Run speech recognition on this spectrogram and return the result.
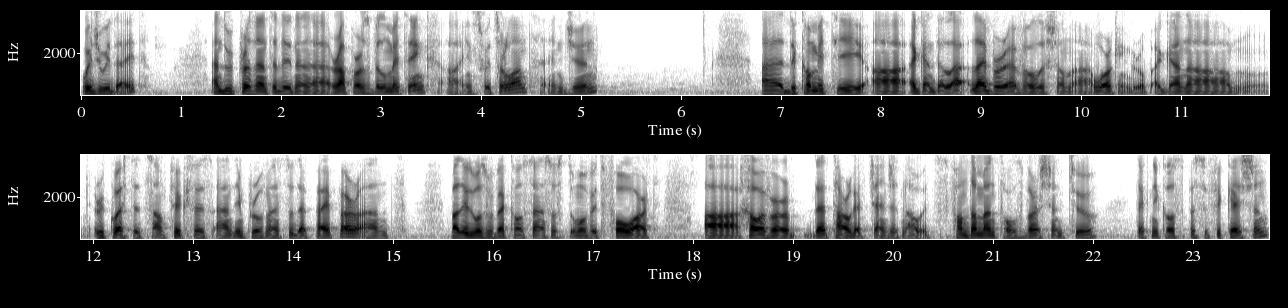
which we did. And we presented it in a Rapperswil meeting uh, in Switzerland in June. Uh, the committee, uh, again, the library evolution uh, working group, again, um, requested some fixes and improvements to the paper, and, but it was with a consensus to move it forward. Uh, however, the target changes now. It's fundamentals version 2, technical specification.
